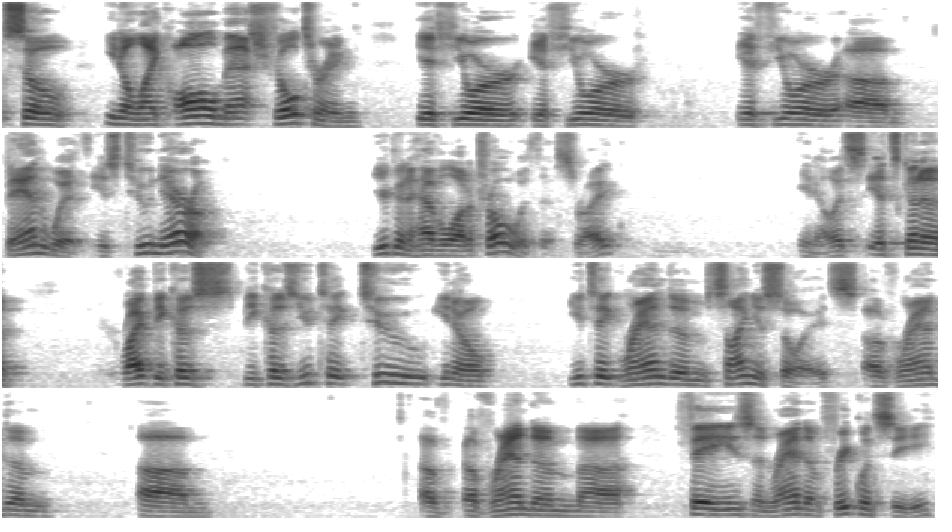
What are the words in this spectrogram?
so you know, like all match filtering, if your if your if your um, bandwidth is too narrow, you're going to have a lot of trouble with this, right? You know, it's it's going to right because because you take two, you know, you take random sinusoids of random um, of of random uh, phase and random frequency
